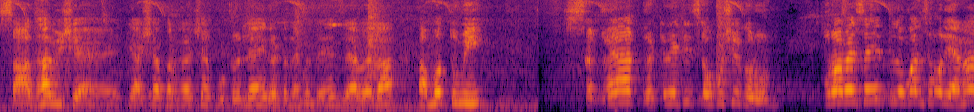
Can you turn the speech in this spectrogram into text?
साधा विषय आहे की अशा प्रकारच्या कुठल्याही घटनेमध्ये ज्या वेळेला मग तुम्ही सगळ्या घटनेची चौकशी करून पुराव्यासहित लोकांसमोर या ना.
